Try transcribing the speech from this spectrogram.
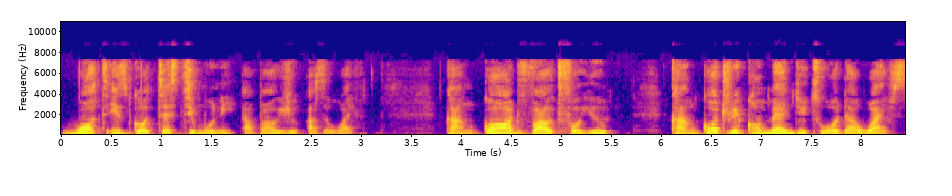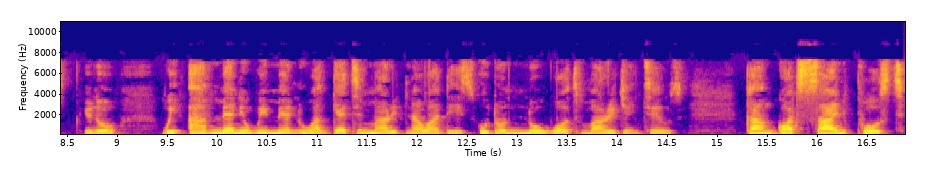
What is God's testimony about you as a wife? Can God vouch for you? Can God recommend you to other wives? You know, we have many women who are getting married nowadays who don't know what marriage entails. Can God signpost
